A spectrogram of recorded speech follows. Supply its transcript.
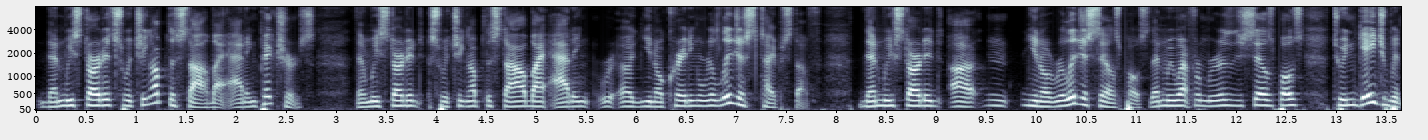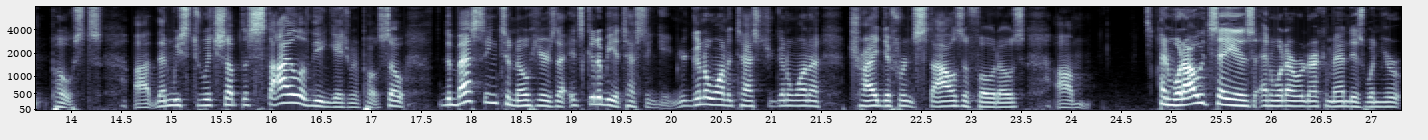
Then we started switching up the style by adding pictures. Then we started switching up the style by adding, uh, you know, creating religious type stuff. Then we started, uh, you know, religious sales posts. Then we went from religious sales posts to engagement posts. Uh, then we switched up the style of the engagement post. So the best thing to know here is that it's going to be a testing game. You're going to want to test. You're going to want to try different styles of photos. Um, and what I would say is, and what I would recommend is when you're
